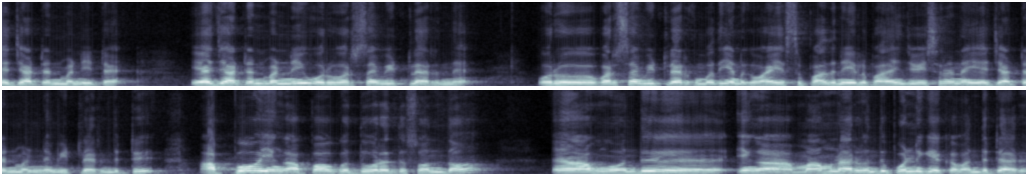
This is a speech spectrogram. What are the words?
ஏஜ் அட்டன் பண்ணிட்டேன். ஏஜ் அட்டன் பண்ணி ஒரு வருஷம் வீட்டில் இருந்தேன். ஒரு வருஷம் வீட்டில் இருக்கும்போது எனக்கு வயசு பதினேழு பதினஞ்சு வயசில் நான் ஏஜ் அட்டன் பண்ணேன் வீட்டில் இருந்துட்டு. அப்போது எங்கள் அப்பாவுக்கு தூரத்து சொந்தம். அவங்க வந்து எங்கள் மாமனார் வந்து பொண்ணு கேட்க வந்துட்டார்.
